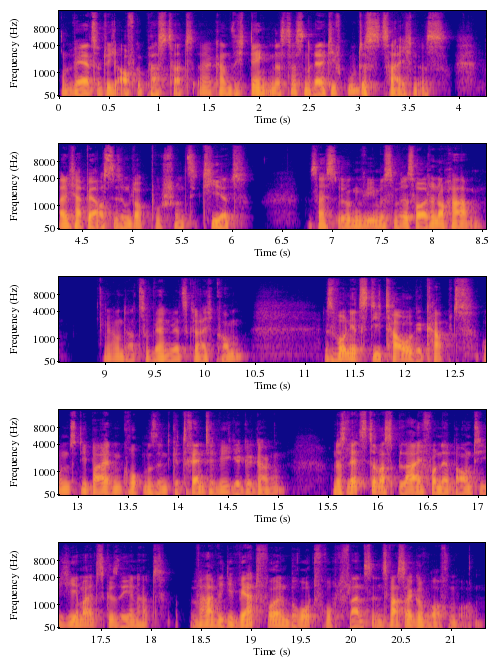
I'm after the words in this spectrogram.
Und wer jetzt natürlich aufgepasst hat, äh, kann sich denken, dass das ein relativ gutes Zeichen ist, weil ich habe ja aus diesem Logbuch schon zitiert. Das heißt, irgendwie müssen wir das heute noch haben. Ja, und dazu werden wir jetzt gleich kommen. Es wurden jetzt die Taue gekappt und die beiden Gruppen sind getrennte Wege gegangen. Und das letzte, was Bly von der Bounty jemals gesehen hat, war, wie die wertvollen Brotfruchtpflanzen ins Wasser geworfen wurden.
